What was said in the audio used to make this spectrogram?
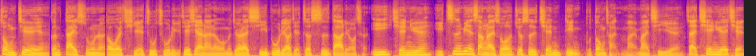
中介跟代书呢都会协助处理。接下来呢，我们就来细部了解这四大流程。一、签约，以字面上来说，就是签订不动产买卖契约。在签约前，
